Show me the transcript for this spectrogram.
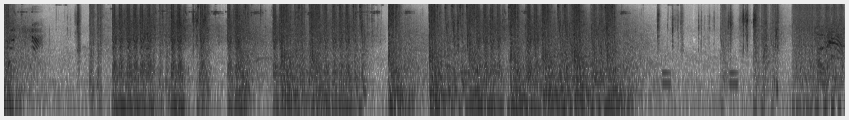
Good shot! Move out!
